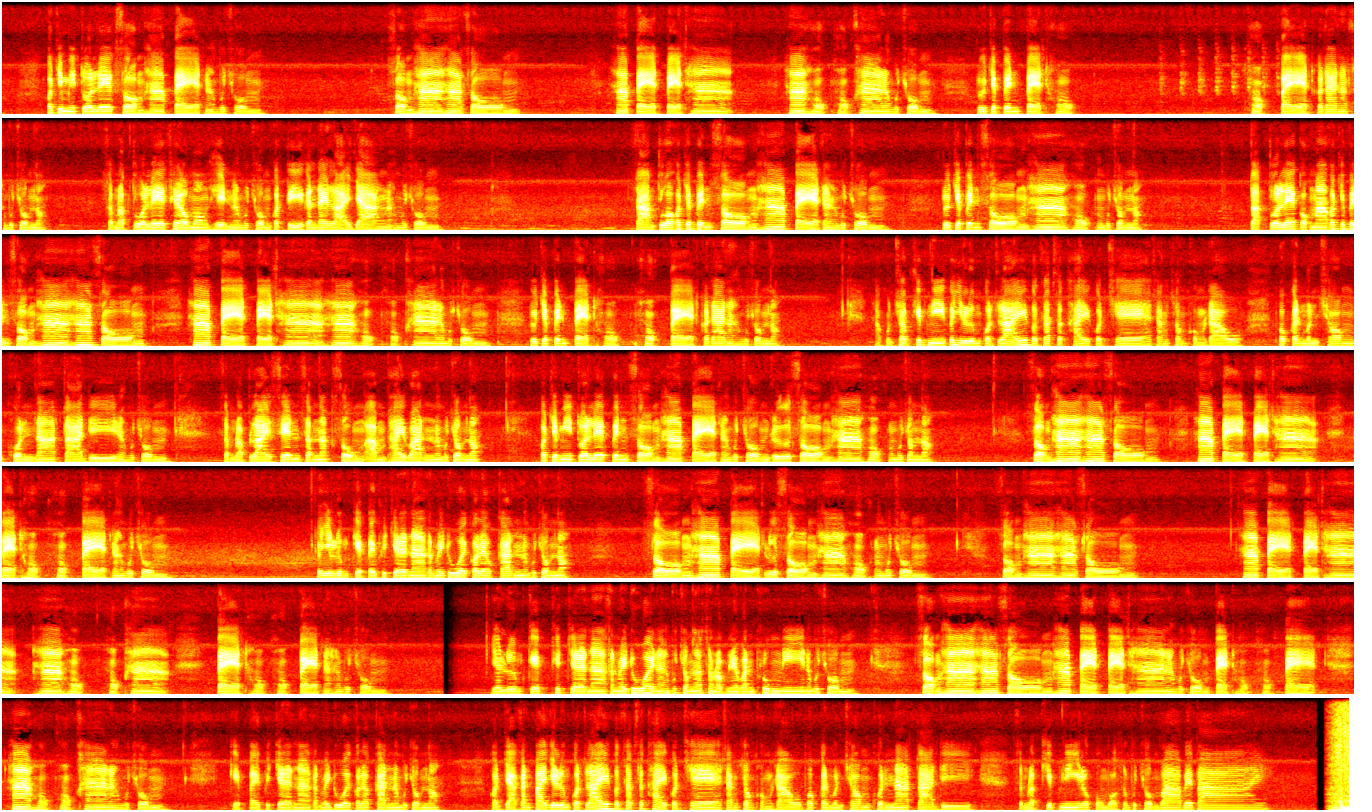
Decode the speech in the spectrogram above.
ก็จะมีตัวเลขสองห้าแปดนะท่านผู้ชมสองห้าห้าสองห้าแปดแปดห้าห้าหกหกห้านะท่านผู้ชม หรือจะเป็นแปดหกหกแปดก็ได้นะท่านผู้ชมเนาะ สำหรับตัวเลขที่เรามองเห็นนะผู้ชมก็ตีกันได้หลายอย่างนะผู้ชมสามตัวก็จะเป็นสองห้าแปดนะท่านผู้ชม โดยจะเป็นสองห้าหกนผู้ชมเนาะตัดตัวเลขออกมาก็จะเป็นสองห้าห้าสองห้าแปดแปดห้าห้าหกหกห้านะผู้ชม โดยจะเป็นแปดหกหกแปดก็ได้นะท่านผู้ชมเนาะ หากคุณชอบคลิปนี้ก็อย่าลืมกดไลค์กด Subscribe กดแชร์ให้ทางช่องของเรา พบกันบนช่องคนหน้าตาดีนะผู้ชมสำหรับลายเส้นสำนักสงฆ์อัมภัยวันนะผู้ชมเนาะก็จะมีตัวเลขเป็นสองห้าแปดนะผู้ชม หรือสองห้าหกนะผู้ชมเนาะสองห้าห้าสองห้าแปดแปดห้าแปดหกหกแปดนะผู้ชม ก็อย่าลืมเก็บไปพิจารณากันไว้ด้วยก็แล้วกันนะผู้ชมเนาะสองห้าแปดหรือสองห้าหกนะผู้ชมสองห้าห้าสองห้าแปดแปดห้าห้าหกหกห้าแปดหกหกแปดนะท่านผู้ชม อย่าลืมเก็บพิจารณากันไว้ด้วยนะท่านผู้ชมนะสำหรับในวันพรุ่งนี้นะผู้ชม สองห้าห้าสองห้าแปดแปดห้านะผู้ชมแปดหกหกแปดห้าหกหกห้านะผู้ชม เก็บไปพิจารณากันไว้ด้วยก็แล้วกันนะผู้ชมเนาะก่อนจากกันไปอย่าลืมกดไลค์กดซับสไครต์กดแชร์ให้ทางช่องของเรา พบกันบนช่องคนหน้าตาดีสำหรับคลิปนี้เราคงบอกท่านผู้ชมว่า บ๊ายบาย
